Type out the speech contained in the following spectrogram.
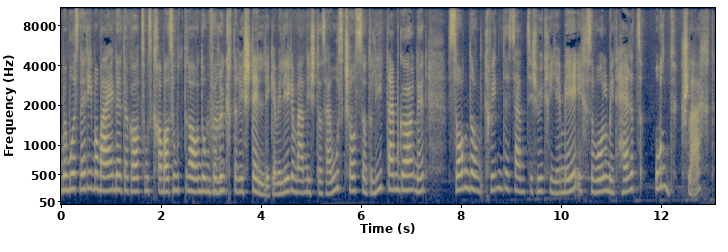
Man muss nicht immer meinen, da geht es ums Kamasutra und um verrücktere Stellungen, weil irgendwann ist das auch ausgeschossen oder liegt einem gar nicht. Sondern Quintessenz ist wirklich, je mehr ich sowohl mit Herz und Geschlecht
